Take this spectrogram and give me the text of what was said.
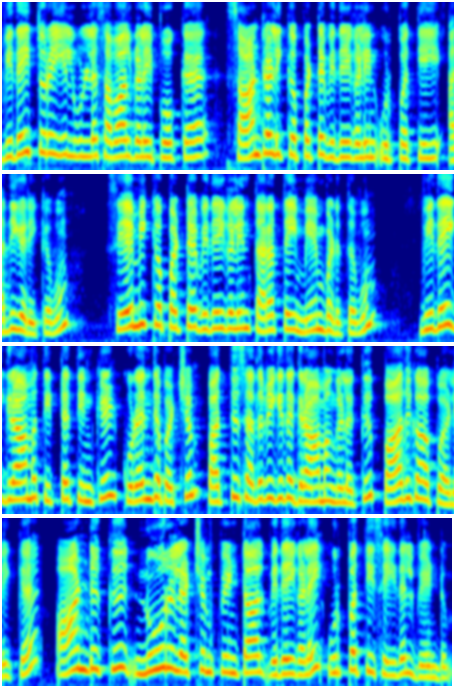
விதைத்துறையில் உள்ள சவால்களை போக்க சான்றளிக்கப்பட்ட விதைகளின் உற்பத்தியை அதிகரிக்கவும் சேமிக்கப்பட்ட விதைகளின் தரத்தை மேம்படுத்தவும் விதை கிராம திட்டத்தின் கீழ் குறைந்தபட்சம் பத்து சதவிகித கிராமங்களுக்கு பாதுகாப்பு அளிக்க ஆண்டுக்கு நூறு லட்சம் குவிண்டால் விதைகளை உற்பத்தி செய்தல் வேண்டும்.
